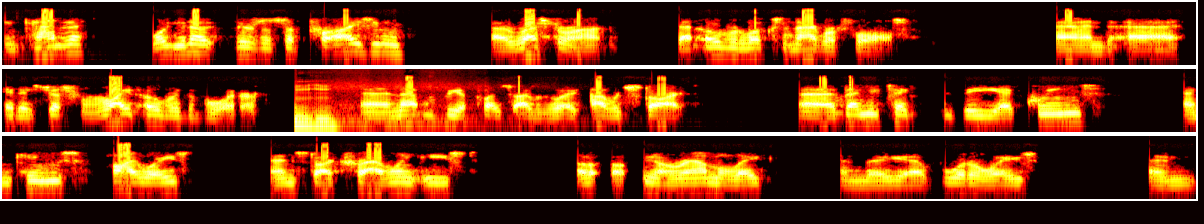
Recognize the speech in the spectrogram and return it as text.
In Canada. Well, you know, there's a surprising uh, restaurant that overlooks Niagara Falls, and uh, it is just right over the border. Mhm. And that would be a place I would I would start. Uh, then you take the uh, Queens and Kings highways and start traveling east, uh, uh, you know, around the lake and the uh, waterways, and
